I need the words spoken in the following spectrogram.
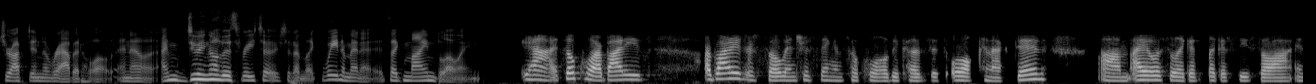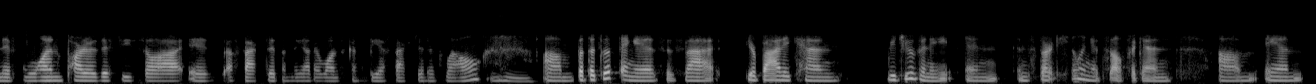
dropped in a rabbit hole, and I, I'm doing all this research, and I'm like, wait a minute, it's like mind blowing. yeah, it's so cool. Our bodies, our bodies are so interesting and so cool because it's all connected. Um, I also like a like a seesaw, and if one part of the seesaw is affected, then the other one's going to be affected as well. hmm Um, but the good thing is, is that your body can rejuvenate and and start healing itself again. Um, and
